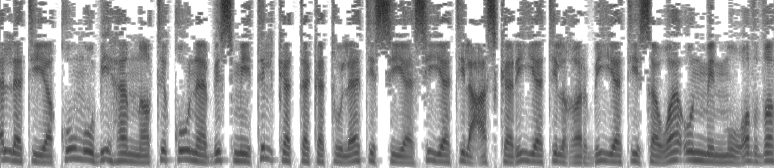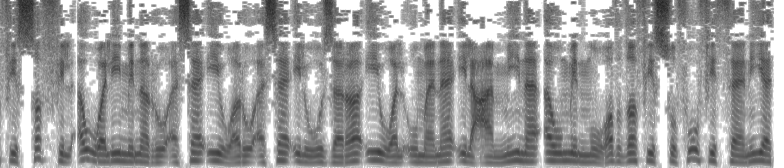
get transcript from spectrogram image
التي يقوم بها الناطقون باسم تلك التكتلات السياسية العسكرية الغربية سواء من موظف الصف الأول من الرؤساء ورؤساء الوزراء والأمراء الأمناء العامين أو من موظفي الصفوف الثانية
